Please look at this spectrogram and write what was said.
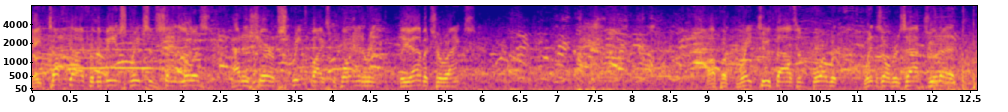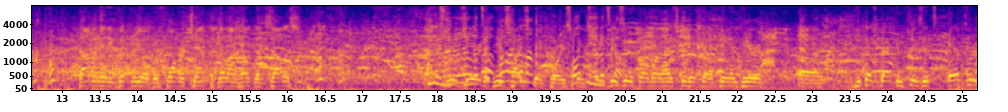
a tough guy from the mean streets of St. Louis, had his share of street fights before entering the amateur ranks. Off a great 2004 with wins over Zab Judah dominating victory over former champ Miguel Angel Gonzalez. He is No, no, no, no, revered at his on, high school, Cory Both Spinks. you, We go. visited Beaumont High School. They've got a band here. Uh, he goes back and visits every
